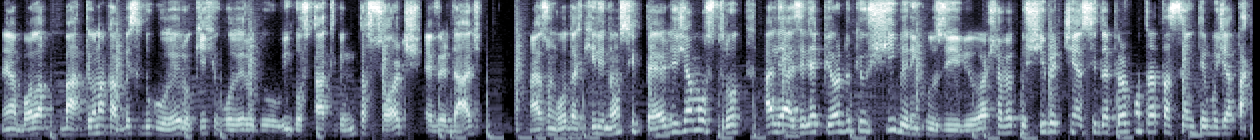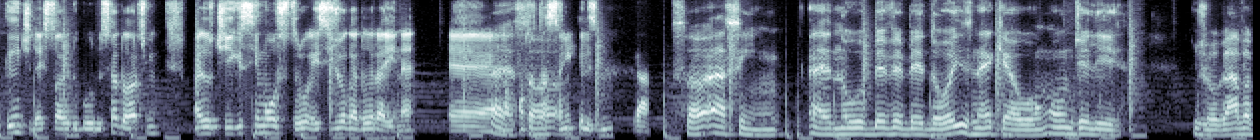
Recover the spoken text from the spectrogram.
Né? A bola bateu na cabeça do goleiro, o que que o goleiro do Ingolstadt teve muita sorte, é verdade. Mas um gol daquele não se perde e já mostrou. Aliás, ele é pior do que o Schieber, inclusive. Eu achava que o Schieber tinha sido a pior contratação em termos de atacante da história do Borussia Dortmund, mas o Tigre se mostrou esse jogador aí, né? É, é uma contratação só, infelizmente Só assim, é, no BVB 2, né, que é o, onde ele jogava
